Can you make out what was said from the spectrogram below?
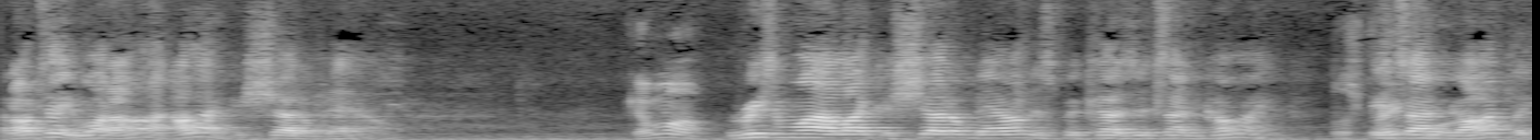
And I'll tell you what, I, I like to shut them down. Come on. The reason why I like to shut them down is because it's unkind. It's ungodly.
